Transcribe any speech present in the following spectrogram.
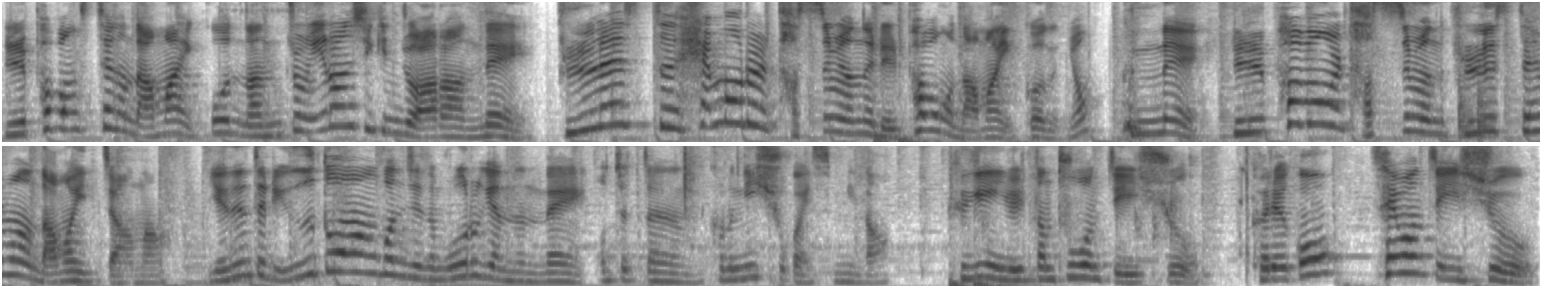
릴파벙 스택은 남아있고 난 좀 이런 식인 줄 알았는데 블래스트 해머를 다 쓰면 릴파벙은 남아있거든요. 근데 릴파벙을 다 쓰면 블래스트 해머는 남아있지 않아. 얘네들이 의도한 건지는 모르겠는데 어쨌든 그런 이슈가 있습니다. 그게 일단 두 번째 이슈. 그리고 세 번째 이슈.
